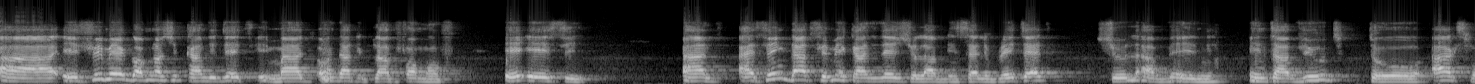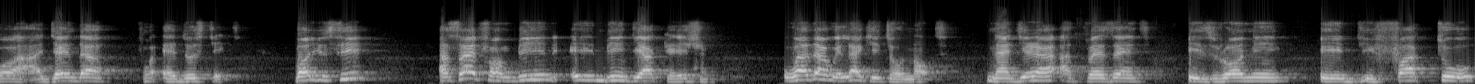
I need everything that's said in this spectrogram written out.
Uh, a female governorship candidate emerged under the platform of AAC, and I think that female candidate should have been celebrated, should have been interviewed to ask for her agenda for Edo State. But you see, aside from being in a media creation, whether we like it or not, Nigeria at present is running a de facto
